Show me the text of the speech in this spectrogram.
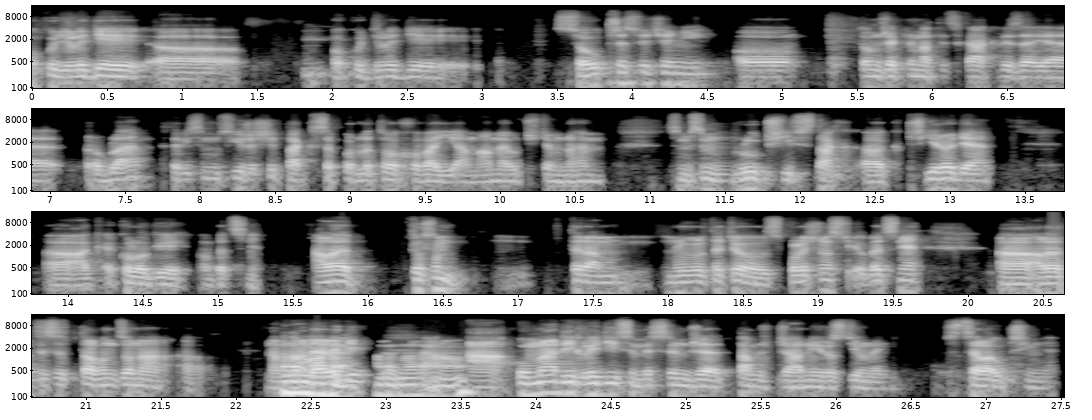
pokud lidi, pokud lidi jsou přesvědčení o tom, že klimatická krize je problém, který se musí řešit, tak se podle toho chovají a máme určitě mnohem, si myslím, hlubší vztah uh, k přírodě uh, a k ekologii obecně. Ale to jsem teda mluvil teď o společnosti obecně, ale ty se ptal Honzo na, na mladé, mladé lidi. Mladé, ano. A u mladých lidí si myslím, že tam žádný rozdíl není. Zcela upřímně.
